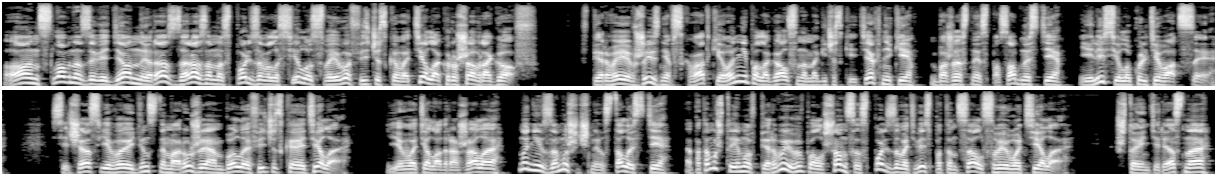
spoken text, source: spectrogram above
Он, словно заведённый, раз за разом использовал силу своего физического тела, круша врагов. Впервые в жизни в схватке он не полагался на магические техники, божественные способности или силу культивации. Сейчас его единственным оружием было физическое тело. Его тело дрожало, но не из-за мышечной усталости, а потому что ему впервые выпал шанс использовать весь потенциал своего тела. Что интересно,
